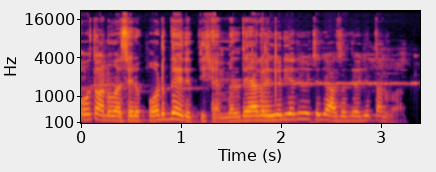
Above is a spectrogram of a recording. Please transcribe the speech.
ਉਹ ਤੁਹਾਨੂੰ ਅਸੀਂ ਰਿਪੋਰਟ ਦੇ ਦਿੱਤੀ ਹੈ। ਮਿਲਦੇ ਹਾਂ ਅਗਲੀ ਵੀਡੀਓ ਦੇ ਵਿੱਚ। ਇਜਾਜ਼ਤ ਦਿਓ ਜੀ, ਧੰਨਵਾਦ।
